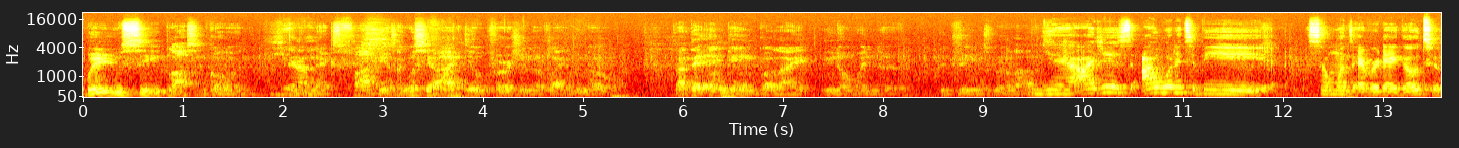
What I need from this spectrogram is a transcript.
where do you see Blossom going Yeah. in the next five years? Like, what's your ideal version of like, you know, not the end game, but like, you know, when the, the dream is realized? Yeah, I just I wanted to be someone's everyday go to.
